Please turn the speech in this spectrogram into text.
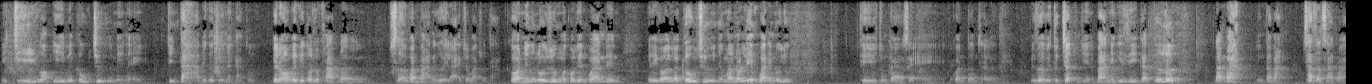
thì chỉ góp ý về câu chữ mới lại chính tả đấy cơ thứ này khác thôi. Cái đó về kỹ thuật lập pháp là sửa văn bản gửi lại cho ban soạn thảo. Còn những cái nội dung mà có liên quan đến cái gọi là câu chữ nhưng mà nó liên quan đến nội dung thì chúng ta sẽ quan tâm sẽ là nghe. Bây giờ phải thực chất ban những cái gì căn cơ lớn đáng bàn chúng ta bàn sát sẵn sạt vào.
